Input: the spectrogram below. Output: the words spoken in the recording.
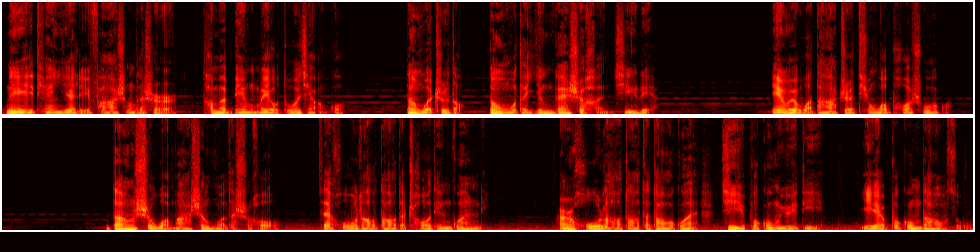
那一天夜里发生的事儿，他们并没有多讲过，但我知道斗的应该是很激烈，因为我大致听我婆说过。当时我妈生我的时候，在胡老道的朝天观里，而胡老道的道观既不供玉帝，也不供道祖，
